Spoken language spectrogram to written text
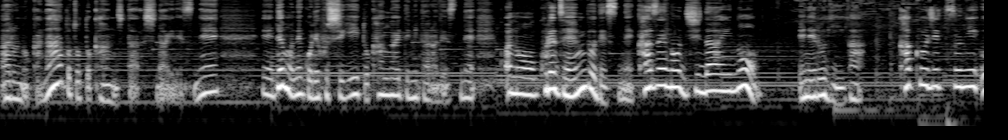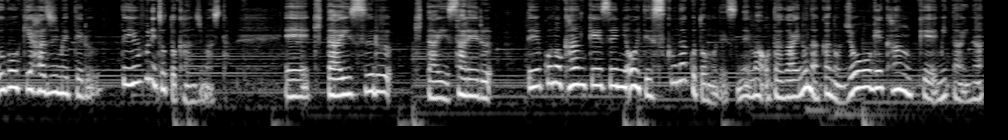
あるのかなとちょっと感じた次第ですね。えー、でもねこれ不思議と考えてみたらですねあのこれ全部ですね風の時代のエネルギーが確実に動き始めてるっていうふうにちょっと感じました。えー、期待する期待されるっていうこの関係性において少なくともですね、まあ、お互いの中の上下関係みたいな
